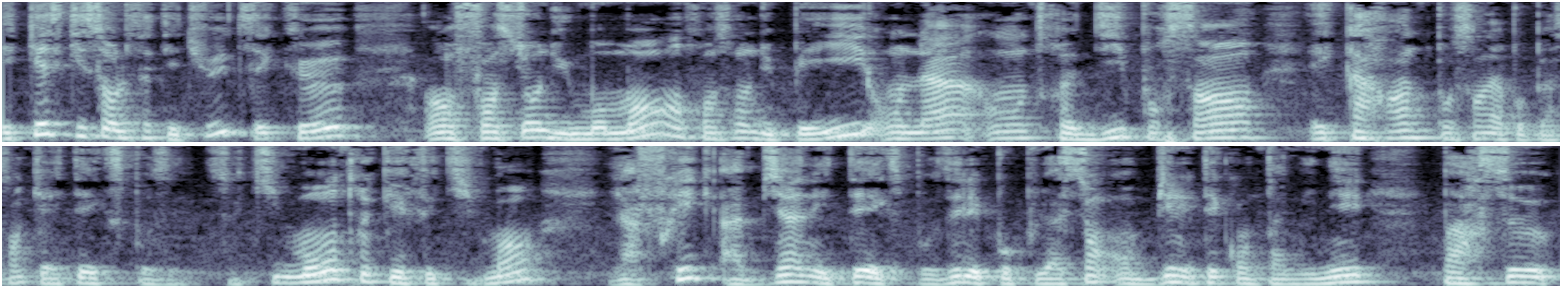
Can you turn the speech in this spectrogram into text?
Et qu'est-ce qui sort de cette étude? C'est que en fonction du moment, en fonction du pays, on a entre 10% et 40% de la population qui a été exposée. Ce qui montre qu'effectivement, l'Afrique a bien été exposée, les populations ont bien été contaminées par ce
